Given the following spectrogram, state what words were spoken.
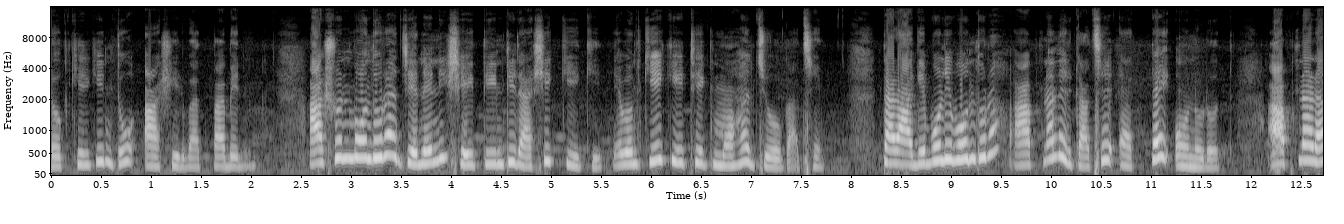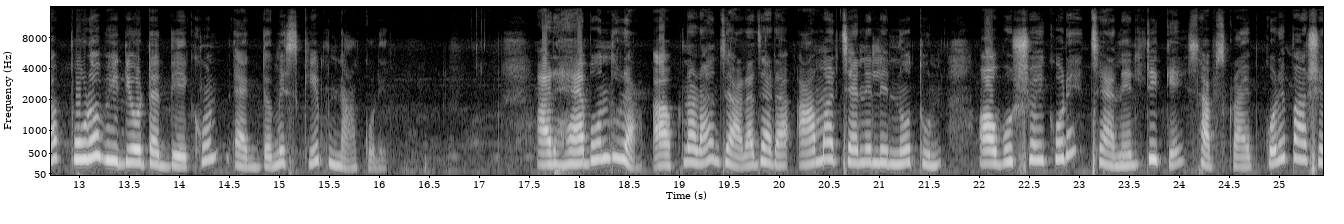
লক্ষ্মীর কিন্তু আশীর্বাদ পাবেন। আসুন বন্ধুরা, জেনে নিই সেই তিনটি রাশি কি কি এবং কি কি ঠিক মহাযোগ আছে। তার আগে বলি বন্ধুরা, আপনাদের কাছে একটাই অনুরোধ, আপনারা পুরো ভিডিওটা দেখুন, একদমই স্কিপ না করে। আর হ্যাঁ বন্ধুরা, আপনারা যারা যারা আমার চ্যানেলে নতুন, অবশ্যই করে চ্যানেলটিকে সাবস্ক্রাইব করে পাশে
